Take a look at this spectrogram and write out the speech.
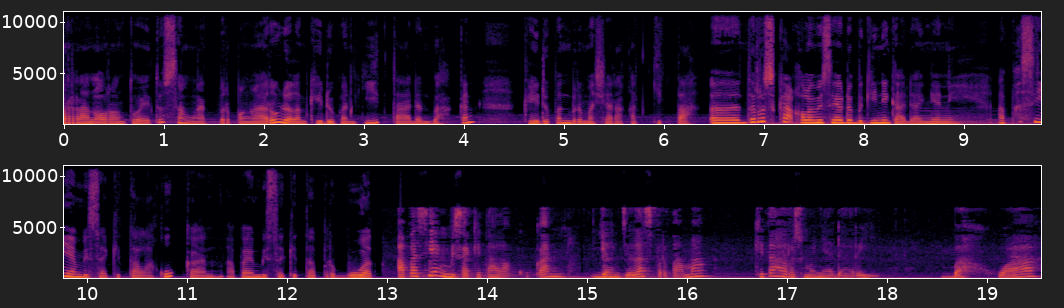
peran orang tua itu sangat berpengaruh dalam kehidupan kita dan bahkan kehidupan bermasyarakat kita. Uh, terus kak, kalau misalnya udah begini keadaannya nih, apa sih yang bisa kita lakukan? Apa yang bisa kita perbuat? Apa sih yang bisa kita lakukan? Yang jelas pertama, kita harus menyadari bahwa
